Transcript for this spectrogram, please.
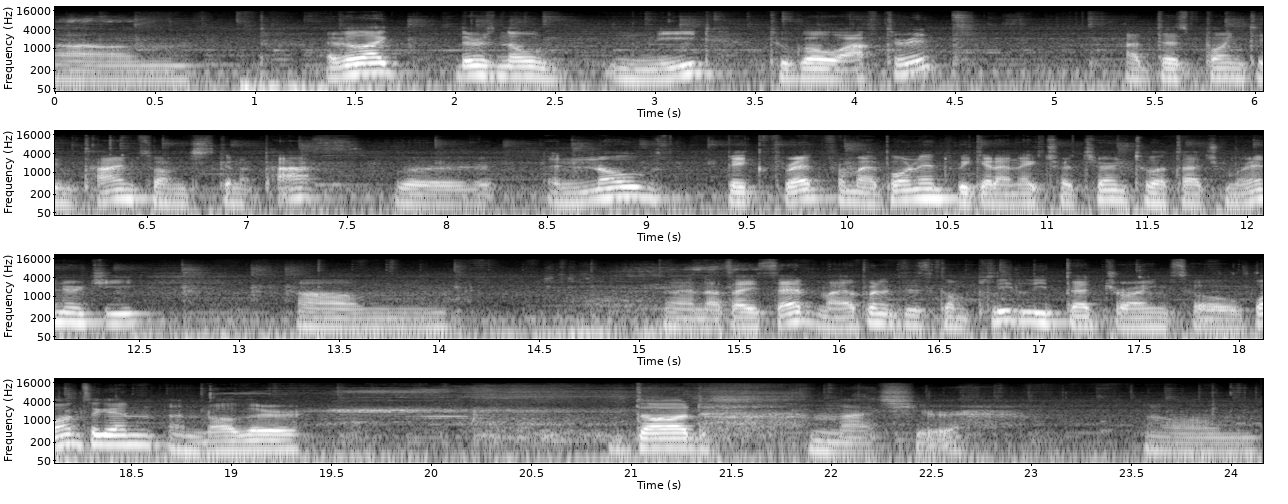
Um, I feel like there's no need to go after it at this point in time, so I'm just gonna pass. We're no big threat from my opponent. We get an extra turn to attach more energy. Um, and as I said, my opponent is completely dead drawing, so once again, another dud match here. Um,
